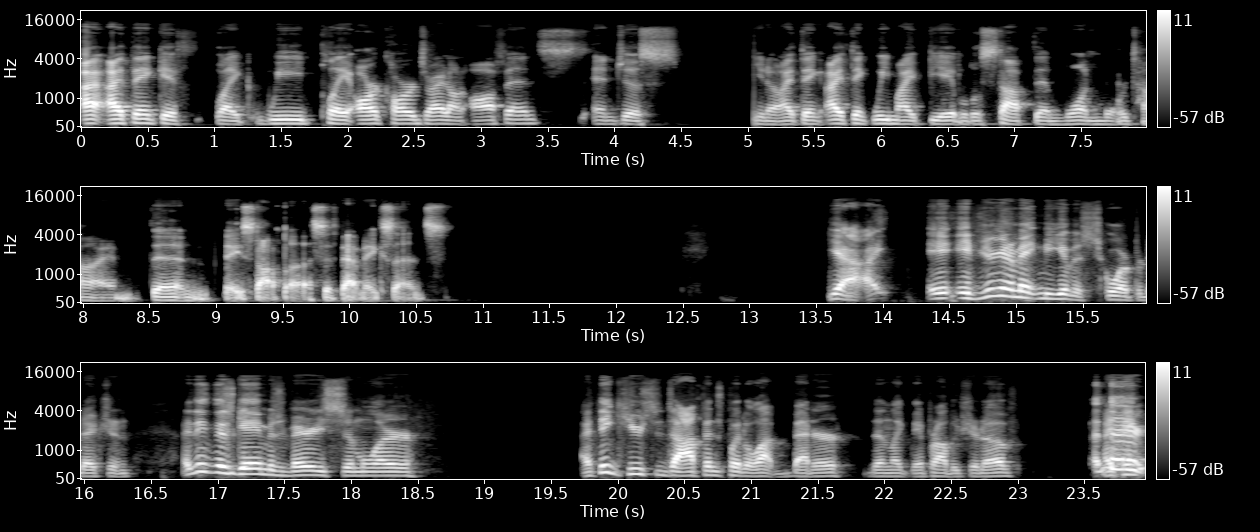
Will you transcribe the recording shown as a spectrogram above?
I, I think if like we play our cards right on offense and just you know, I think I think we might be able to stop them one more time than they stop us, if that makes sense. Yeah, I, if you're gonna make me give a score prediction, I think this game is very similar. I think Houston's offense played a lot better than like they probably should have. Uh, they're,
